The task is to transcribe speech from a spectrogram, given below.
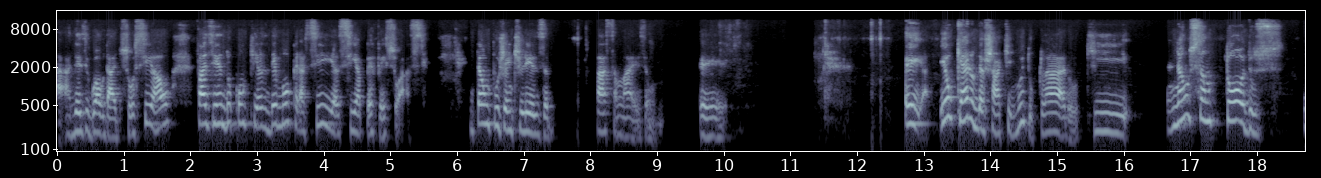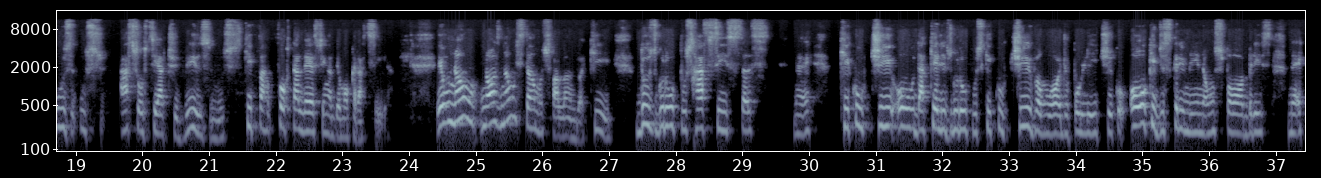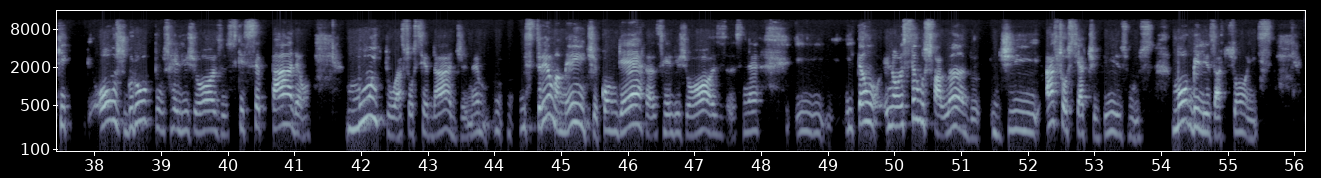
a, desigualdade social, fazendo com que as democracias se aperfeiçoassem. Então, por gentileza, passa mais um. É, eu quero deixar aqui muito claro que não são todos os, os associativismos que fortalecem a democracia. Eu não, nós não estamos falando aqui dos grupos racistas, né, que culti, ou daqueles grupos que cultivam o ódio político, ou que discriminam os pobres, né, que, ou os grupos religiosos que separam muito a sociedade, né, extremamente com guerras religiosas. Né? E, então, nós estamos falando de associativismos, mobilizações,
